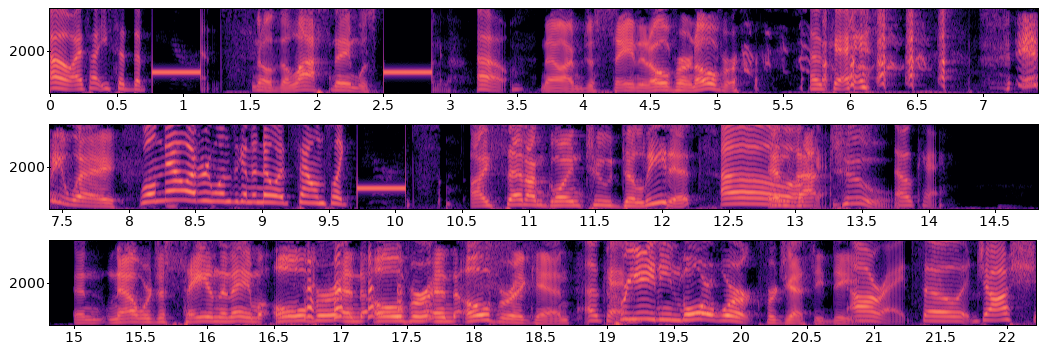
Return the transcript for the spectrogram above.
oh, I thought you said the parents. no, the last name was. Oh, Now I'm just saying it over and over. okay. anyway, well, now everyone's gonna know it sounds like. I said I'm going to delete it. Oh, and that okay. too. Okay. and now we're just saying the name over and over and over again, Okay. creating more work for Jesse D. All right. So Josh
